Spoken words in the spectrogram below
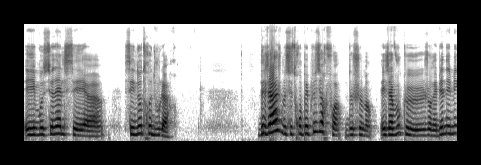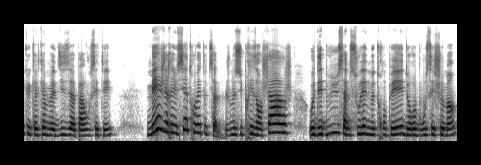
et émotionnelle, c'est euh, c'est une autre douleur. Déjà, je me suis trompée plusieurs fois de chemin et j'avoue que j'aurais bien aimé que quelqu'un me dise par où c'était. Mais j'ai réussi à trouver toute seule. Je me suis prise en charge. Au début, ça me saoulait de me tromper, de rebrousser chemin,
